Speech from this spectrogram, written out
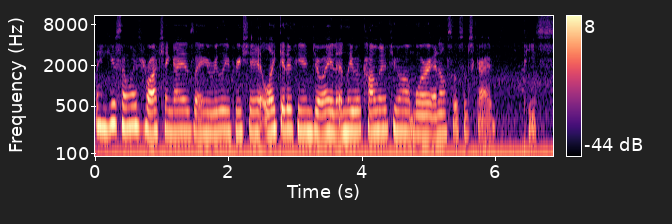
Thank you so much for watching, guys. I really appreciate it. Like it if you enjoyed, and leave a comment if you want more, and also subscribe. Peace.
